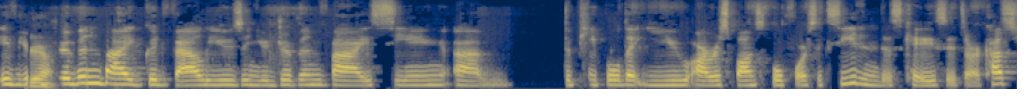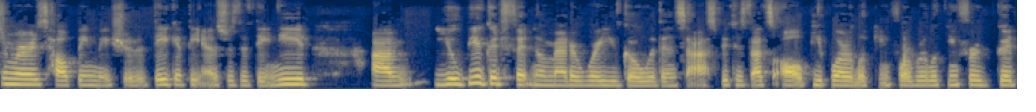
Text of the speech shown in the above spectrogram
if you're yeah. driven by good values and you're driven by seeing um, the people that you are responsible for succeed in this case it's our customers helping make sure that they get the answers that they need um, you'll be a good fit no matter where you go within saas because that's all people are looking for we're looking for good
